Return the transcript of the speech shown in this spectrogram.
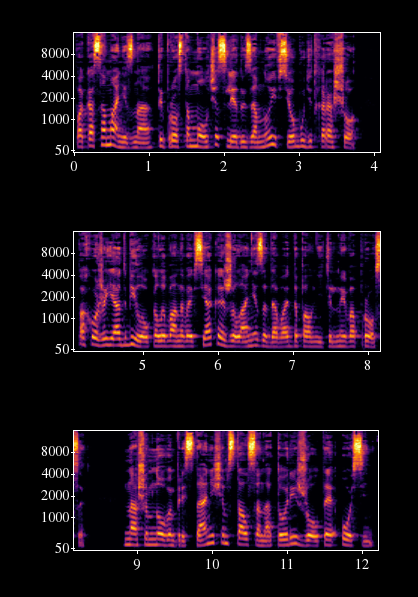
«Пока сама не знаю. Ты просто молча следуй за мной, и все будет хорошо. Похоже, я отбила у Колывановой всякое желание задавать дополнительные вопросы. Нашим новым пристанищем стал санаторий «Желтая осень».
